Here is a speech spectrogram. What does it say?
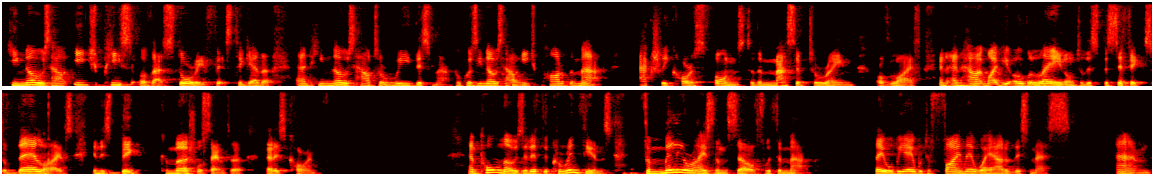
He knows how each piece of that story fits together, and he knows how to read this map because he knows how each part of the map actually corresponds to the massive terrain of life and, and how it might be overlaid onto the specifics of their lives in this big commercial center that is Corinth. And Paul knows that if the Corinthians familiarize themselves with the map, they will be able to find their way out of this mess and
